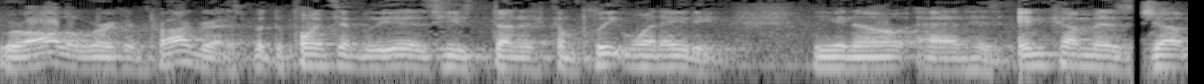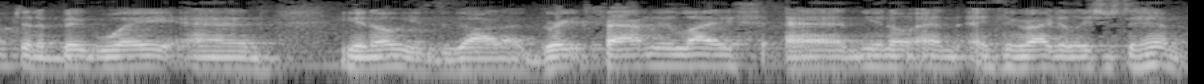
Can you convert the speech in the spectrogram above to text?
We're all a work in progress. But the point simply is he's done a complete 180, you know, and his income has jumped in a big way and, you know, he's got a great family life and, you know, and, and congratulations to him.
